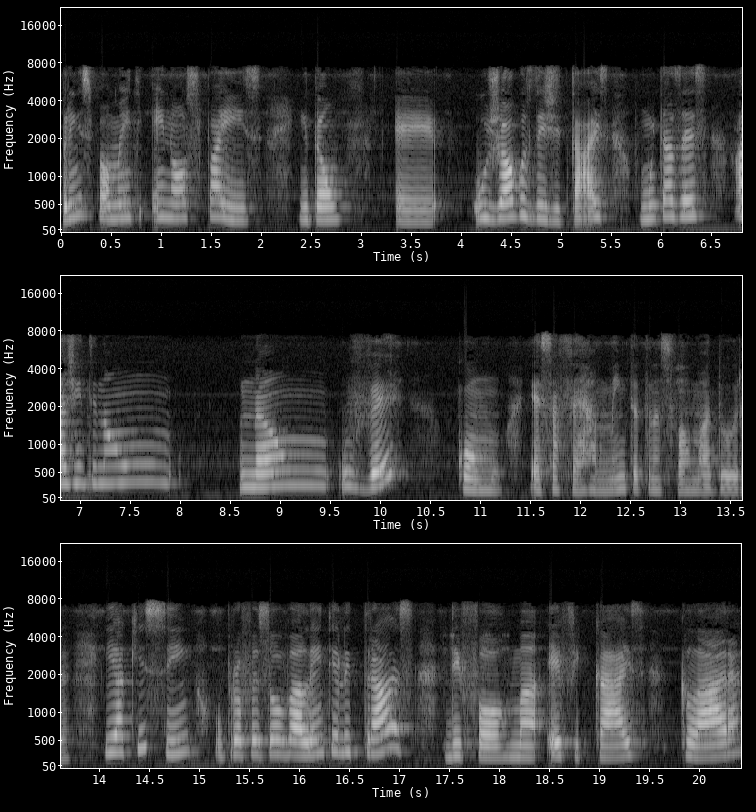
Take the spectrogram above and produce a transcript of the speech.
principalmente em nosso país. Então, é, os jogos digitais, muitas vezes a gente não, não o vê como essa ferramenta transformadora. E aqui sim, o professor Valente ele traz de forma eficaz, clara,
